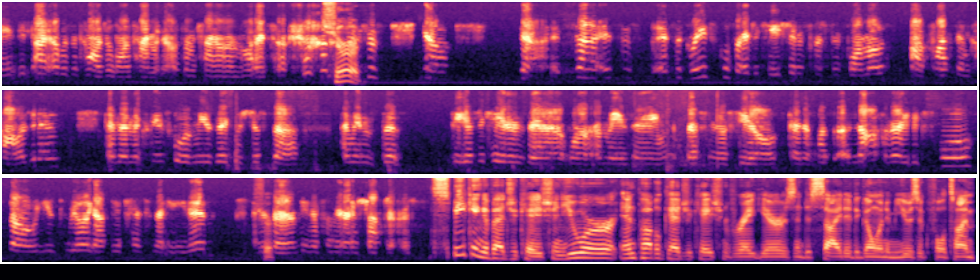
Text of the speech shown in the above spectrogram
I, mean, I, I was in college a long time ago, so I'm trying to remember what I took. Sure. it's just, you know, yeah, it's uh, it's just, it's a great school for education first and foremost, uh, Potsdam colleges, and then the Crane School of Music was just the, I mean the the educators there were amazing, best in their field, and it was a, not a very big school, so you really got the attention that you needed, and Sure. they're you know from your instructors. Speaking of education, you were in public education for eight years and decided to go into music full time.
